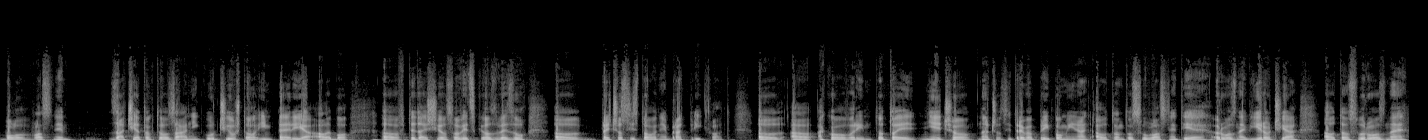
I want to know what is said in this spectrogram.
bolo vlastne začiatok toho zániku, či už toho impéria, alebo vtedajšieho sovietského zväzu, prečo si z toho nebrať príklad. A ako hovorím, toto je niečo, na čo si treba pripomínať a o tomto sú vlastne tie rôzne výročia a o tom sú rôzne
